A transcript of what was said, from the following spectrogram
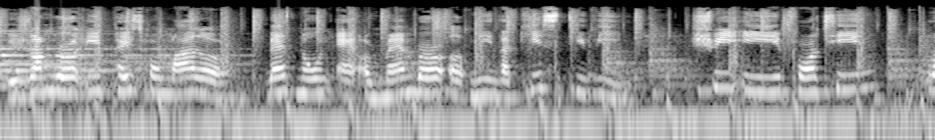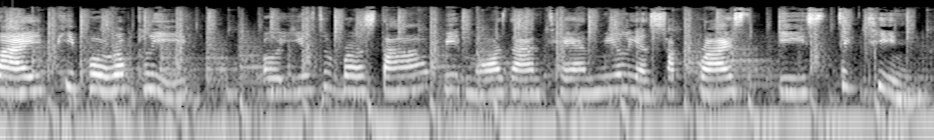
The younger is Petal Mother, best known as a member of Ninja Kidz TV. She is 14, while People Rockley, a YouTuber star with more than 10 million subscribers, is 16.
